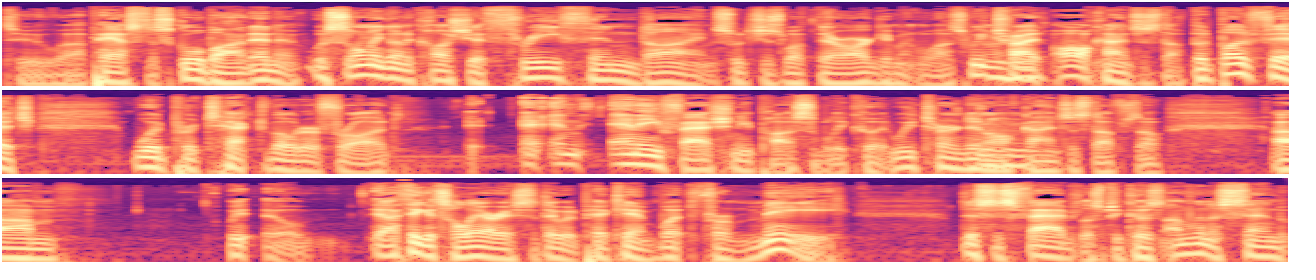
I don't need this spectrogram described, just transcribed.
to uh, pass the school bond, and it was only going to cost you three thin dimes, which is what their argument was. We tried all kinds of stuff, but Bud Fitch would protect voter fraud in any fashion he possibly could. We turned in all kinds of stuff, so um, we, I think it's hilarious that they would pick him. But for me, this is fabulous because I'm going to send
